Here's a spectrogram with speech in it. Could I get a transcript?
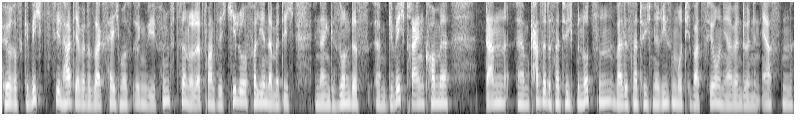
höheres Gewichtsziel hat. Ja, wenn du sagst, hey, ich muss irgendwie 15 oder 20 Kilo verlieren, damit ich in ein gesundes ähm, Gewicht reinkomme, dann ähm, kannst du das natürlich benutzen, weil das natürlich eine Riesenmotivation, ja, wenn du in den ersten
